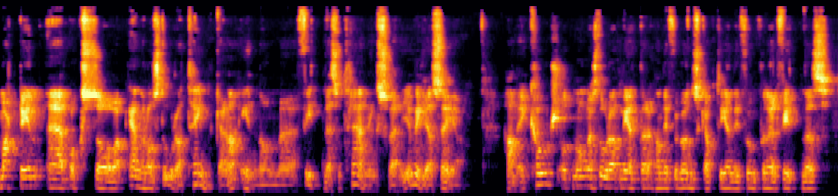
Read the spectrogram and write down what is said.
Martin är också en av de stora tänkarna inom eh, fitness och träningssverige vill jag säga. Han är coach åt många stora atleter, han är förbundskapten i funktionell fitness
